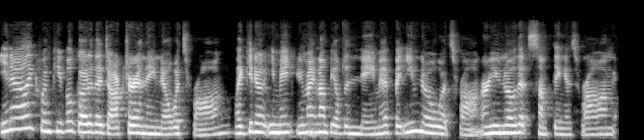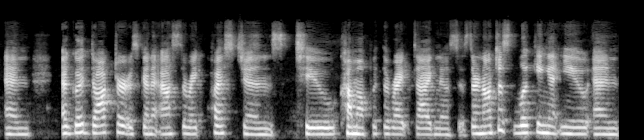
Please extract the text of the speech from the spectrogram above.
you know like when people go to the doctor and they know what's wrong like you know you may you might mm-hmm. not be able to name it but you know what's wrong or you know that something is wrong and a good doctor is going to ask the right questions to come up with the right diagnosis. They're not just looking at you and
